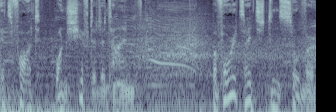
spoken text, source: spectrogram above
it's fought one shift at a time. Before it's etched in silver,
